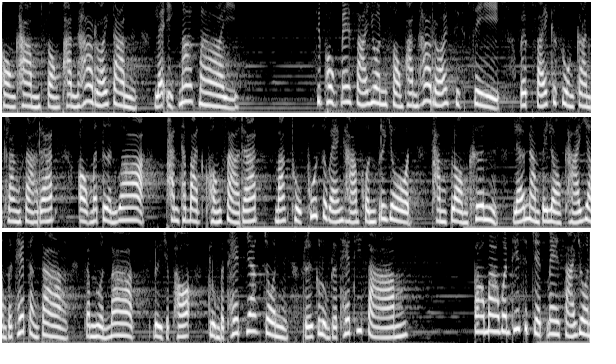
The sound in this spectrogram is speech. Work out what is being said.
ทองคำ 2,500 ตัน และอีกมากมาย 16 เมษายน 2544 เว็บไซต์กระทรวงการคลังสหรัฐ ออกมาเตือนว่า พันธบัตรของสหรัฐมักถูกผู้แสวงหาผลประโยชน์ทำปลอมขึ้น แล้วนำไปหลอกขายอย่างประเทศต่างๆจำนวนมาก โดยเฉพาะกลุ่มประเทศยากจน หรือกลุ่มประเทศที่ 3 ต่อมาวันที่ 17 เมษายน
